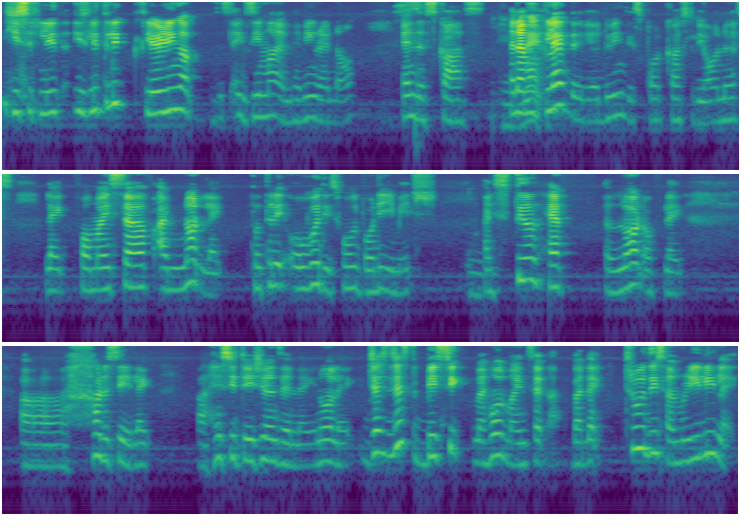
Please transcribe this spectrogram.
he's lit- he's literally clearing up this eczema I'm having right now and the scars. And I'm glad that we are doing this podcast to be honest. Like for myself, I'm not like totally over this whole body image. Mm. I still have a lot of like uh how to say like uh, hesitations and like you know like just just the basic my whole mindset lah. but like through this I'm really like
